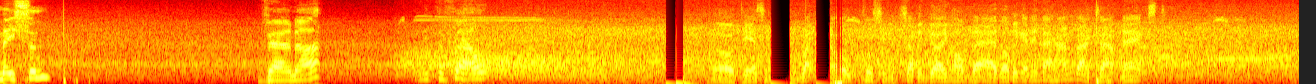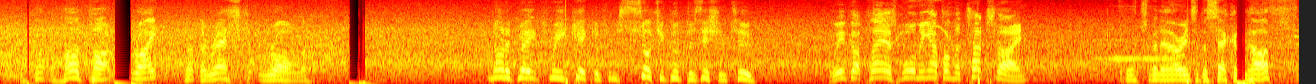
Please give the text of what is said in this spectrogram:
Mason. Werner. With the foul. Oh dear, pushing and shoving going on there. They'll be getting their handbags out next. Got the hard part right, but the rest wrong. Not a great free kick and from such a good position too. We've got players warming up on the touchline. Quarter of an hour into the second half.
